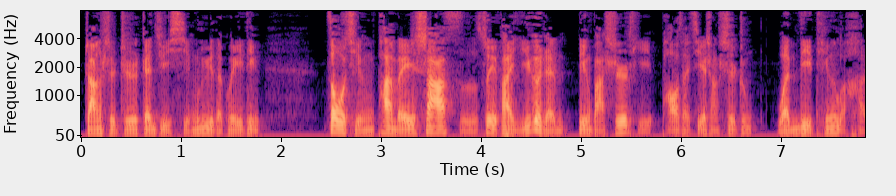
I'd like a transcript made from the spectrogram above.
张世之根据刑律的规定，奏请判为杀死罪犯一个人，并把尸体抛在街上示众。文帝听了很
